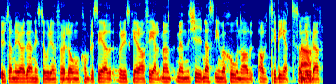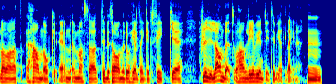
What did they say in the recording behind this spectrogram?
utan att göra den historien för lång och komplicerad och riskera att ha fel, men, men Kinas invasion av, av Tibet som Ja. gjorde att bland annat han och en massa tibetaner då helt enkelt fick eh, fly landet och han lever ju inte i Tibet längre. Mm.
